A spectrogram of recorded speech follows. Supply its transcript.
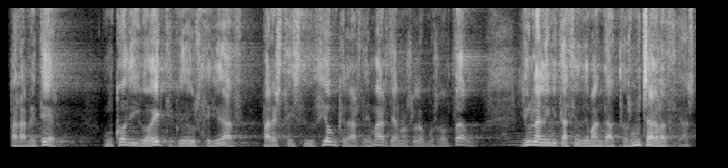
para meter un código ético y de austeridad para esta institución que las demás ya nos lo hemos dotado y una limitación de mandatos. Muchas gracias.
